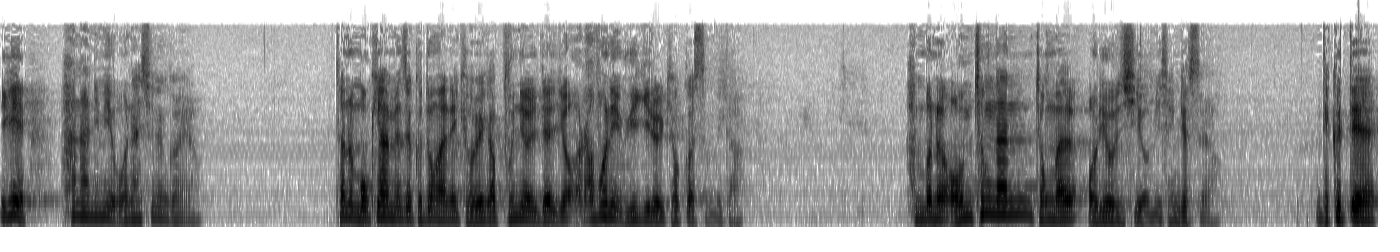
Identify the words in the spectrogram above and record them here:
이게 하나님이 원하시는 거예요. 저는 목회하면서 그동안에 교회가 분열될 여러 번의 위기를 겪었습니다. 한 번은 엄청난 정말 어려운 시험이 생겼어요. 근데 그때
